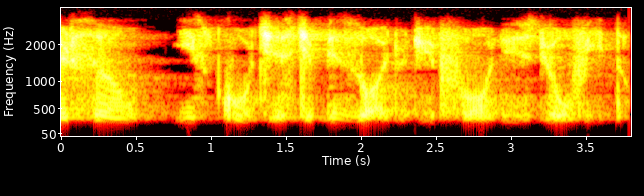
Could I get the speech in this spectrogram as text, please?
imersão e escute este episódio de fones de ouvido.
